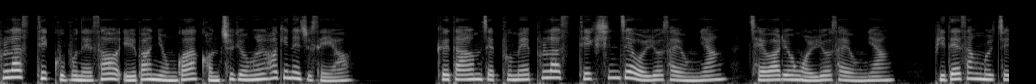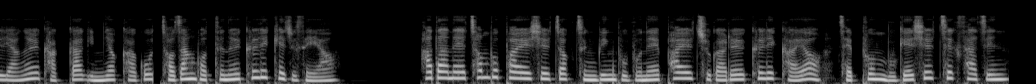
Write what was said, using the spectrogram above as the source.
플라스틱 구분해서 일반용과 건축용을 확인해 주세요. 그 다음 제품의 플라스틱 신재 원료 사용량, 재활용 원료 사용량, 비대상 물질량을 각각 입력하고 저장 버튼을 클릭해 주세요. 하단의 첨부 파일 실적 증빙 부분의 파일 추가를 클릭하여 제품 무게 실측 사진,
